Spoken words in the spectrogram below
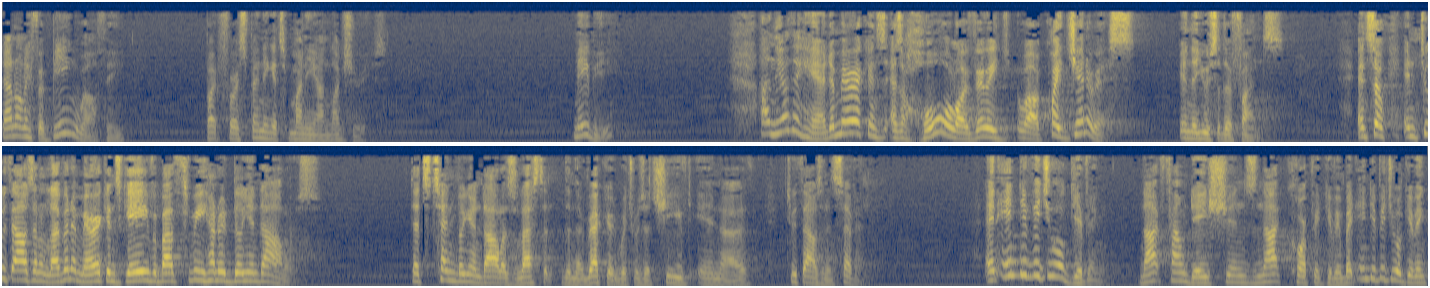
Not only for being wealthy, but for spending its money on luxuries? Maybe. On the other hand, Americans as a whole are very, well, quite generous in the use of their funds. And so in 2011, Americans gave about $300 billion. That's $10 billion less than, than the record which was achieved in uh, 2007. And individual giving, not foundations, not corporate giving, but individual giving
